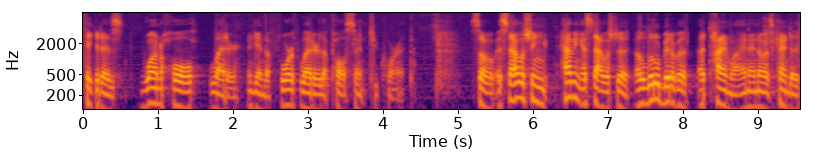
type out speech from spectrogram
take it as one whole letter. Again, the fourth letter that Paul sent to Corinth. So, establishing, having established a, a little bit of a, a timeline, I know it's kind of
